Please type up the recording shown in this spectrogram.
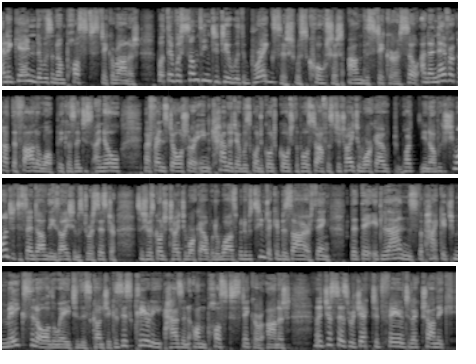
And again, there was an An Post sticker on it, but there was something to do with the Brexit was quoted on the sticker. So, and I never got the follow up because I just, I know my friend's daughter in Canada was going to go to, go to the post office to try to work out what, you know, because she wanted to send on these items to her sister. So she was going to try to work out what it was, but it seemed like a bizarre thing that they, it lands, the package makes it all the way to the this country because this clearly has an An Post sticker on it and it just says rejected failed electronic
